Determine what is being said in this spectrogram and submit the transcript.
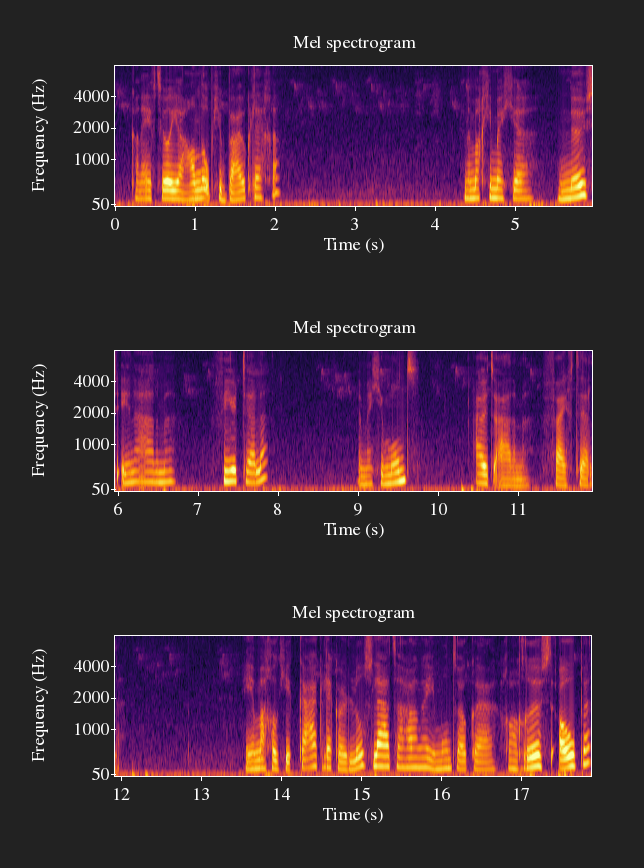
Je kan eventueel je handen op je buik leggen. En dan mag je met je neus inademen, vier tellen. En met je mond uitademen, vijf tellen. En je mag ook je kaak lekker los laten hangen, je mond ook uh, gewoon rust open.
